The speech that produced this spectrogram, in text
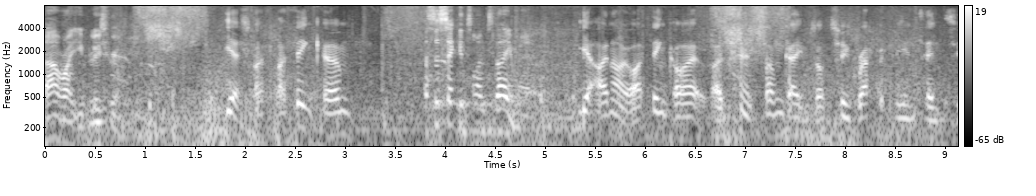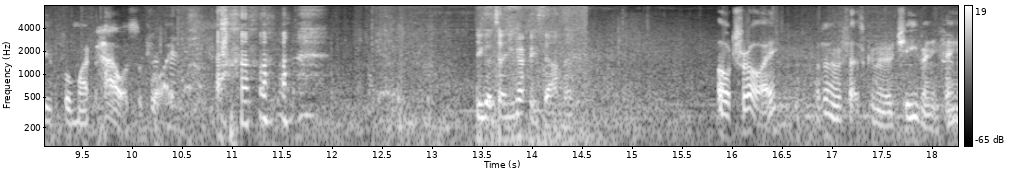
Ah, right, you blue screen. Yes, I, I think. Um, That's the second time today, man. yeah, I know. I think I, I some games are too graphically intensive for my power supply. You got to turn your graphics down then. I'll try. I don't know if that's going to achieve anything.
